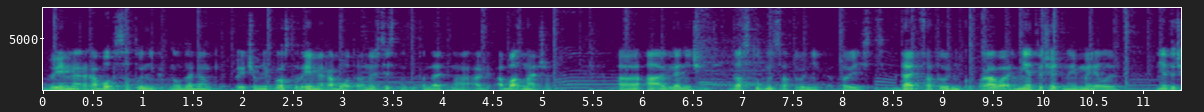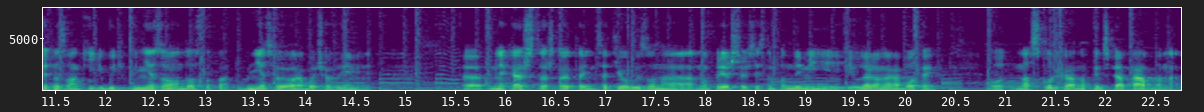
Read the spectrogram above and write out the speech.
время работы сотрудников на удаленке. Причем не просто время работы, оно, естественно, законодательно обозначено, а, а ограничить доступность сотрудника. То есть дать сотруднику право не отвечать на имейлы, не отвечать на звонки и быть вне зоны доступа, вне своего рабочего времени. Э, мне кажется, что эта инициатива вызвана, ну, прежде всего, естественно, пандемией и удаленной работой. Вот. Насколько она, в принципе, оправдана?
